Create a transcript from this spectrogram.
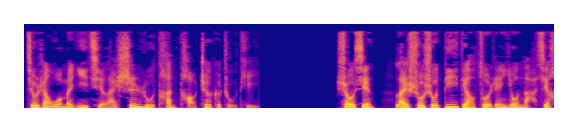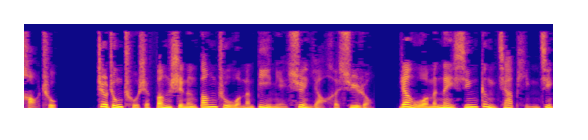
就让我们一起来深入探讨这个主题。首先来说说低调做人有哪些好处。这种处事方式能帮助我们避免炫耀和虚荣，让我们内心更加平静。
